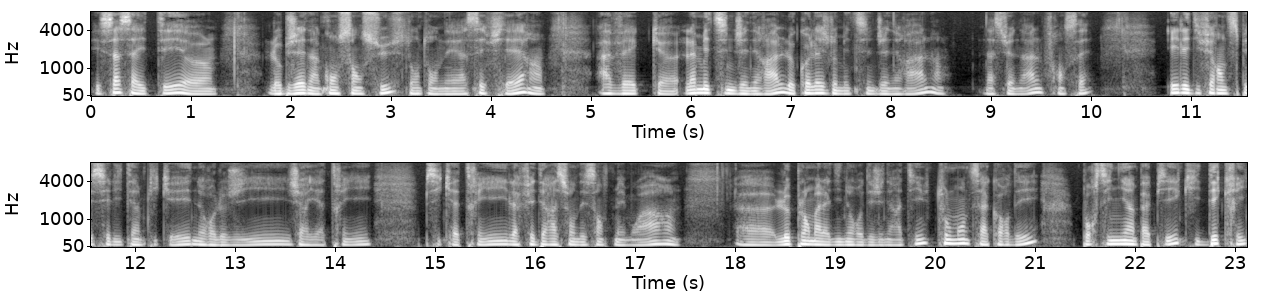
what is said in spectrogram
Et ça, ça a été euh, l'objet d'un consensus dont on est assez fier avec euh, la médecine générale, le Collège de médecine générale national français, et les différentes spécialités impliquées, neurologie, gériatrie, psychiatrie, la Fédération des centres mémoire, euh, le plan maladie neurodégénérative. Tout le monde s'est accordé pour signer un papier qui décrit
